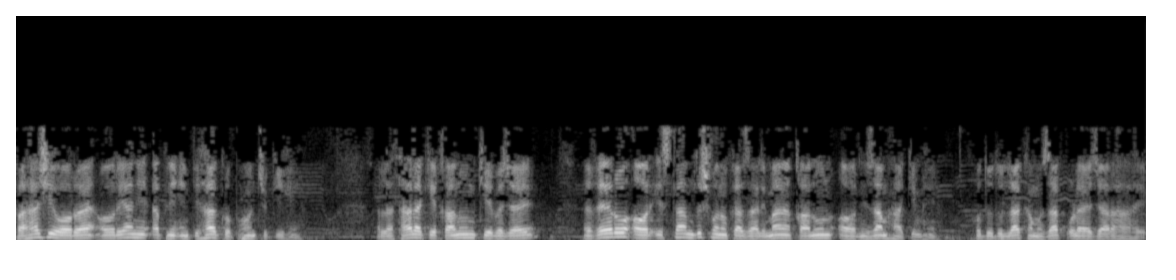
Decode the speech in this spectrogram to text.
فحاشی اور یعنی اپنی انتہا کو پہنچ چکی ہے۔ اللہ تعالیٰ کے قانون کے بجائے غیروں اور اسلام دشمنوں کا ظالمانہ قانون اور نظام حاکم ہے۔ حدود اللہ کا مذاق اڑایا جا رہا ہے،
